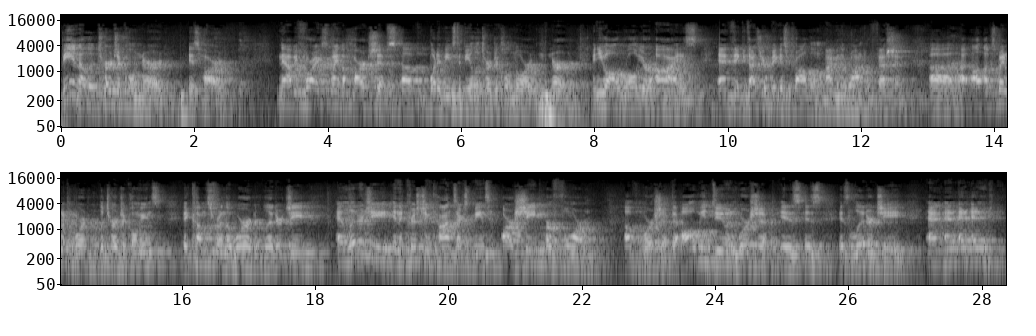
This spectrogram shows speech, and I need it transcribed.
Being a liturgical nerd is hard. Now, before I explain the hardships of what it means to be a liturgical nerd, and you all roll your eyes and think if that's your biggest problem, I'm in the wrong profession, uh, I'll, I'll explain what the word liturgical means. It comes from the word liturgy, and liturgy in the Christian context means our shape or form of worship. That all we do in worship is, is, is liturgy. And, and, and, and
